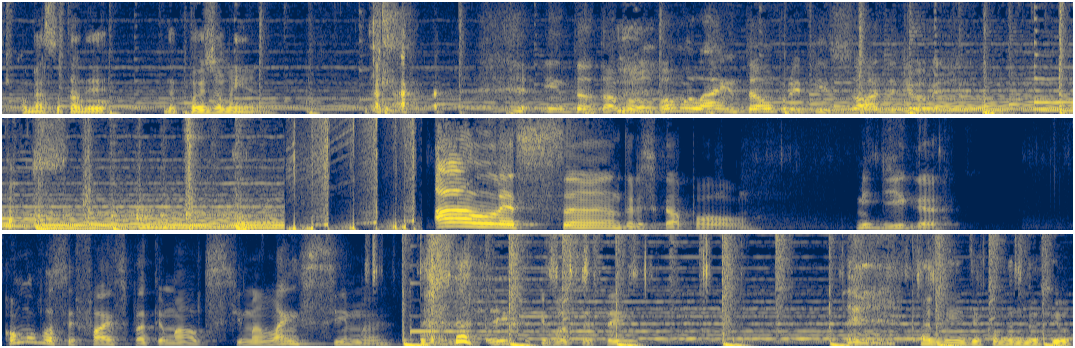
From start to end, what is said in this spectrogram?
Que começa a atender depois de amanhã. então tá bom. Vamos lá então pro episódio de hoje. Alessandro Escapol, me diga, como você faz para ter uma autoestima lá em cima do jeito que você tem? A Lídia comendo meu fio.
